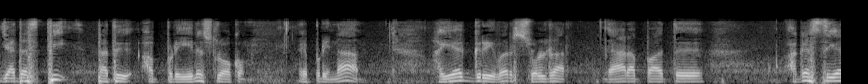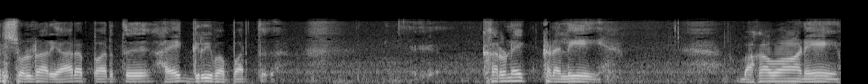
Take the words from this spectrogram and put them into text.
எதஸ்தி தது அப்படின்னு ஸ்லோகம். எப்படின்னா ஹயக்ரீவர் சொல்கிறார் யாரை பார்த்து? அகஸ்தியர் சொல்கிறார் யாரை பார்த்து? ஹயக்ரீவை பார்த்து. கருணைக்கடலே பகவானே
